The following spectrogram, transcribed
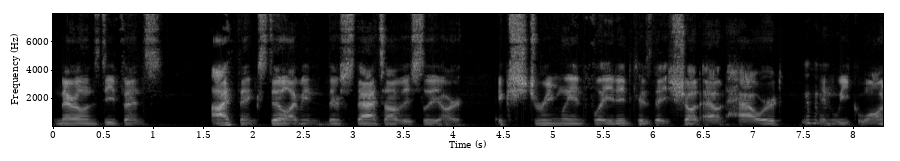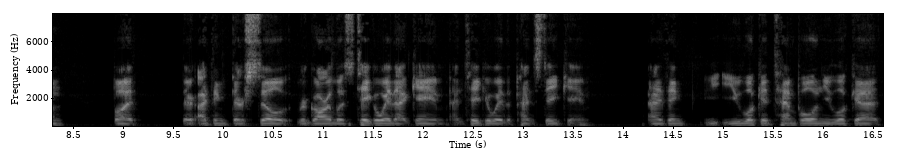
Maryland's defense. I think still, I mean, their stats obviously are extremely inflated because they shut out Howard Mhm. in week one, but they're, I think they're still, regardless, take away that game and take away the Penn State game. And I think you look at Temple and you look at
